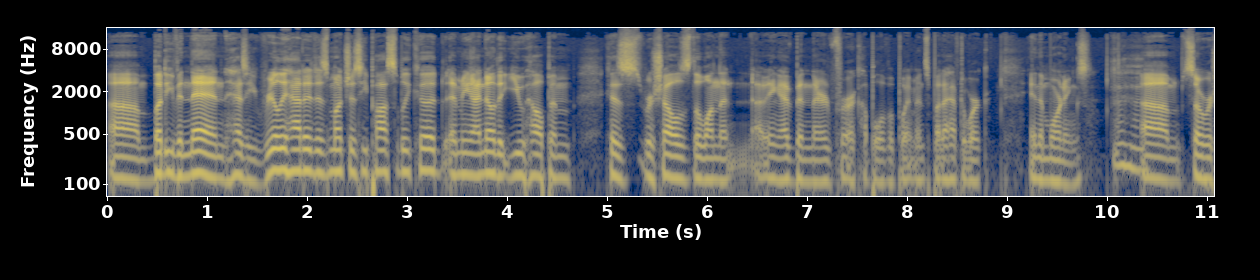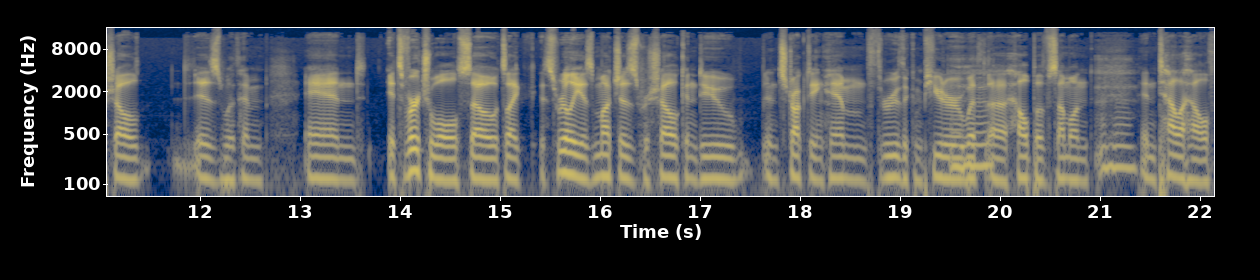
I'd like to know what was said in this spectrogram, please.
Um, but even then, has he really had it as much as he possibly could? I mean, I know that you help him because Rochelle's the one that I mean, I've been there for a couple of appointments, but I have to work in the mornings. Mhm. Um, so Rochelle is with him, and it's virtual, so it's like it's really as much as Rochelle can do instructing him through the computer with Mhm. uh, help of someone Mhm. in telehealth,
